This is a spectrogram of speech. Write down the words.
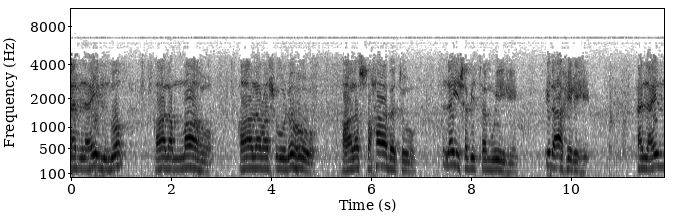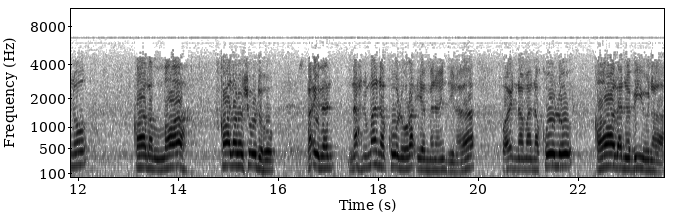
العلم قال الله قال رسوله قال الصحابة ليس بالتمويه إلى آخره. العلم قال الله قال رسوله. فإذا نحن ما نقول رأيا من عندنا وإنما نقول قال نبينا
